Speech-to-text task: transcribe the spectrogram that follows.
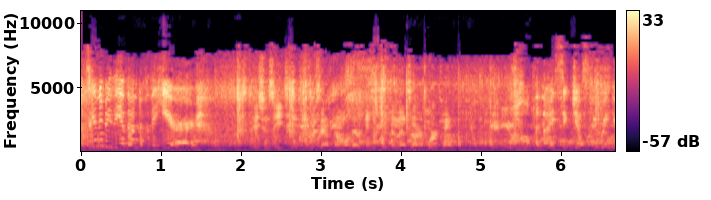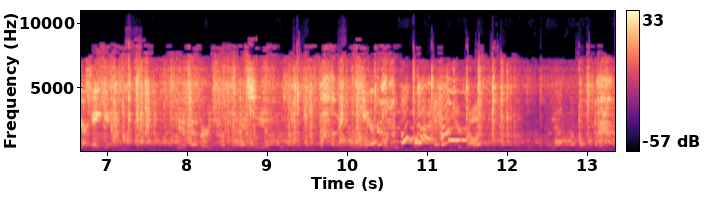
It's going to be the event of the year. Patient's EKG was abnormal. They're thinking the meds aren't working. Oh, well, then I suggest we bring your A game. Get a Beverly from the ICU. Here. What the hell? Your dog?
